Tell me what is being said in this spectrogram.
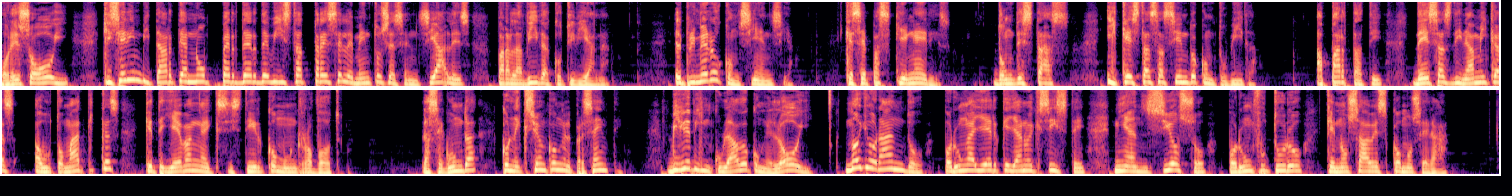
Por eso hoy quisiera invitarte a no perder de vista tres elementos esenciales para la vida cotidiana. El primero, conciencia, que sepas quién eres, dónde estás y qué estás haciendo con tu vida. Apártate de esas dinámicas automáticas que te llevan a existir como un robot. La segunda, conexión con el presente. Vive vinculado con el hoy, no llorando por un ayer que ya no existe, ni ansioso por un futuro que no sabes cómo será.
